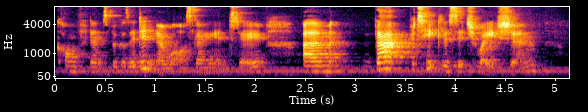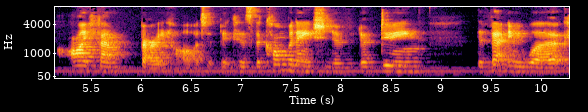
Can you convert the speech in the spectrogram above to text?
confidence because I didn't know what I was going into. Um, that particular situation I found very hard because the combination of, of doing the veterinary work,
